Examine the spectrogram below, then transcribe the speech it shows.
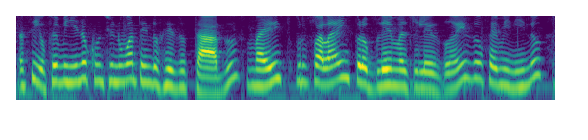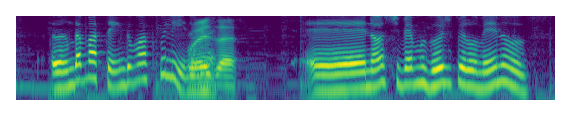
assim, o feminino continua tendo resultados, mas por falar em problemas de lesões, o feminino anda batendo o masculino. Pois né? é. é. Nós tivemos hoje pelo menos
